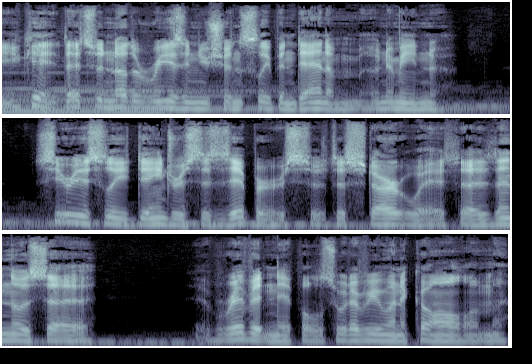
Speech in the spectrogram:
you can't. That's another reason you shouldn't sleep in denim. I mean, seriously dangerous is zippers to start with. Uh, then those uh, rivet nipples, whatever you want to call them,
